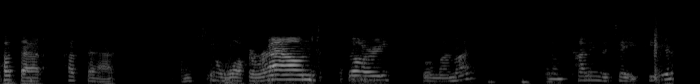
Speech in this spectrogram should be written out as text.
cut that, I cut that. I'm just gonna walk around, sorry for my mic. And I'm cutting the tape here.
